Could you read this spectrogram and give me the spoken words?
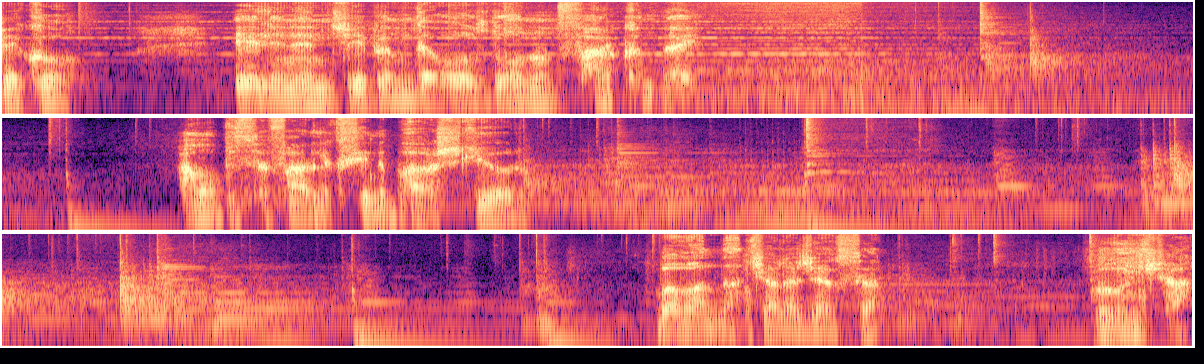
Seko, elinin cebimde olduğunun farkındayım. Ama bu seferlik seni bağışlıyorum. Babandan çalacaksan bugün çal.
